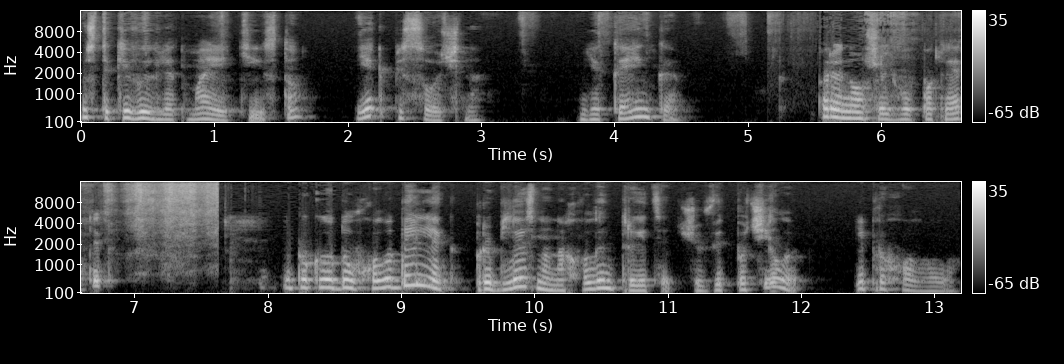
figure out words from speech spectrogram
Ось такий вигляд має тісто, як пісочне, м'якеньке. Переношу його в пакетик і покладу в холодильник приблизно на хвилин 30, щоб відпочило і прохололо.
